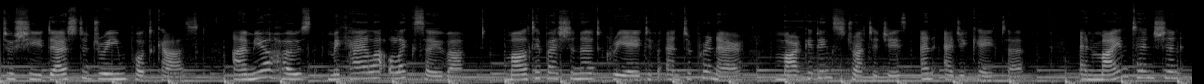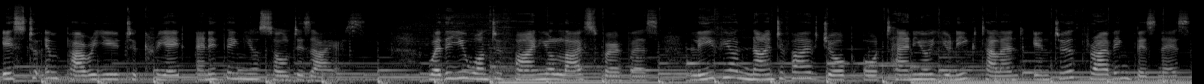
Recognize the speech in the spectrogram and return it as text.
to She Dares to Dream podcast. I'm your host, Michaela Oleksova, multi passionate creative entrepreneur, marketing strategist, and educator. And my intention is to empower you to create anything your soul desires. Whether you want to find your life's purpose, leave your 9 to 5 job, or turn your unique talent into a thriving business,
